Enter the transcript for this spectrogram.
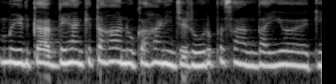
ਉਮੀਦ ਕਰਦੇ ਹਾਂ ਕਿ ਤੁਹਾਨੂੰ ਕਹਾਣੀ ਜ਼ਰੂਰ ਪਸੰਦ ਆਈ ਹੋਵੇਗੀ।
